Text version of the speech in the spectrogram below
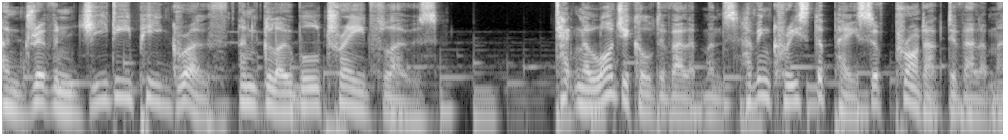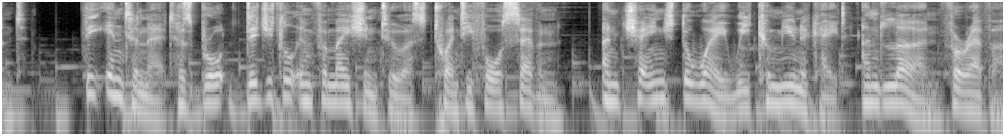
and driven GDP growth and global trade flows. Technological developments have increased the pace of product development. The internet has brought digital information to us 24-7 and changed the way we communicate and learn forever.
